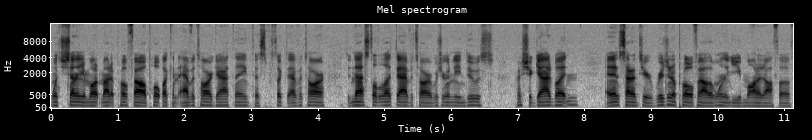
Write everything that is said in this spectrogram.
once you sign in your mod modded profile, pull up like an avatar guy thing to select the avatar. Do not select the avatar. What you're gonna need to do is press your guide button, and then sign into your original profile, the one that you modded off of.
